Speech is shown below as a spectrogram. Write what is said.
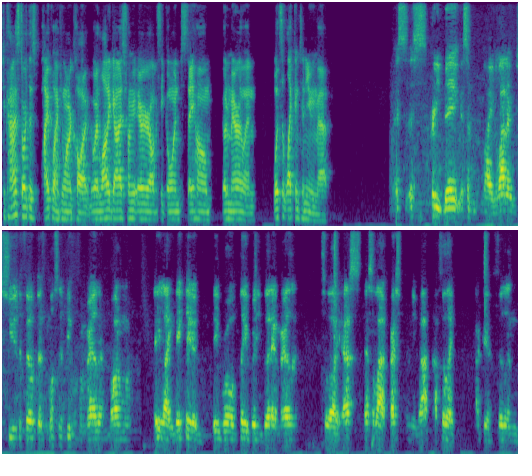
To kind of start this pipeline, if you want to call it, where a lot of guys from your area are obviously going to stay home, go to Maryland. What's it like continuing that? It's it's pretty big. It's a, like a lot of shoes to fill because most of the people from Maryland, Baltimore, they like they played a big role, played really good at Maryland. So like that's that's a lot of pressure for me. But I, I feel like I can fill in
